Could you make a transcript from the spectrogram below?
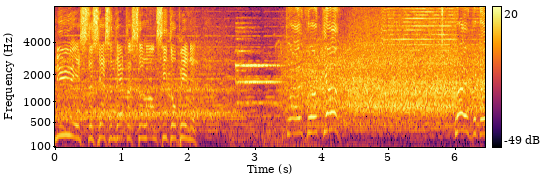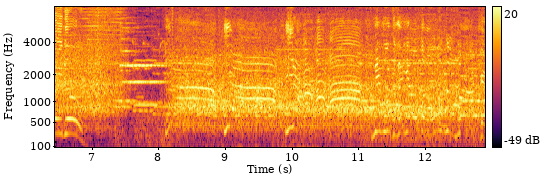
nu is de 36e landstitel binnen. Kluivert, ja! Kluivert 1-0. Nu moet Real de 100 maken.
